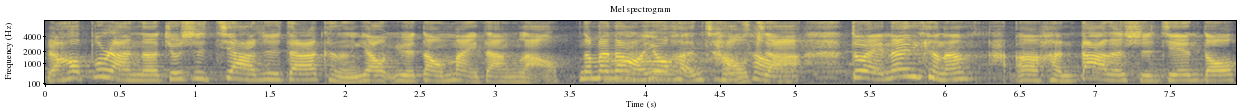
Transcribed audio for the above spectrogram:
然后不然呢，就是假日大家可能要约到麦当劳，那麦当劳又很嘈杂，对，那你可能。呃，很大的时间都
